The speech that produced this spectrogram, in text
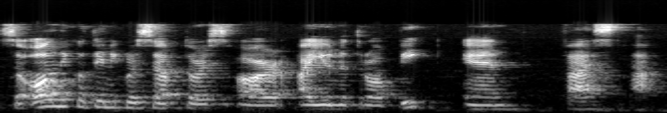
So all nicotinic receptors are ionotropic and fast acting.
